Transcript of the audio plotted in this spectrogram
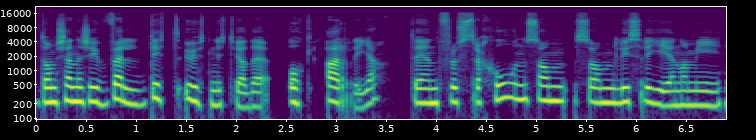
De känner sig väldigt utnyttjade och arga. Det är en frustration som, som lyser igenom i,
